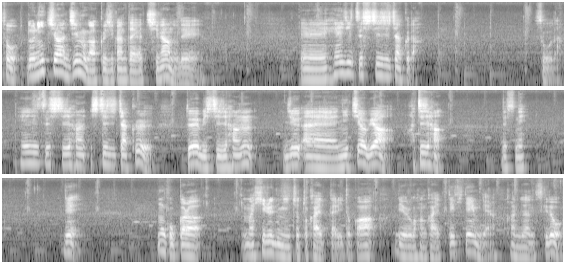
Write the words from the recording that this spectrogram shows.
そう土日はジムが開く時間帯が違うのでえー、平日7時着だ。そうだ。平日7時半7時着土曜日7時半、えー、日曜日は8時半ですね。でもうここから、まあ、昼にちょっと帰ったりとかで夜ご飯帰ってきてみたいな感じなんですけど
